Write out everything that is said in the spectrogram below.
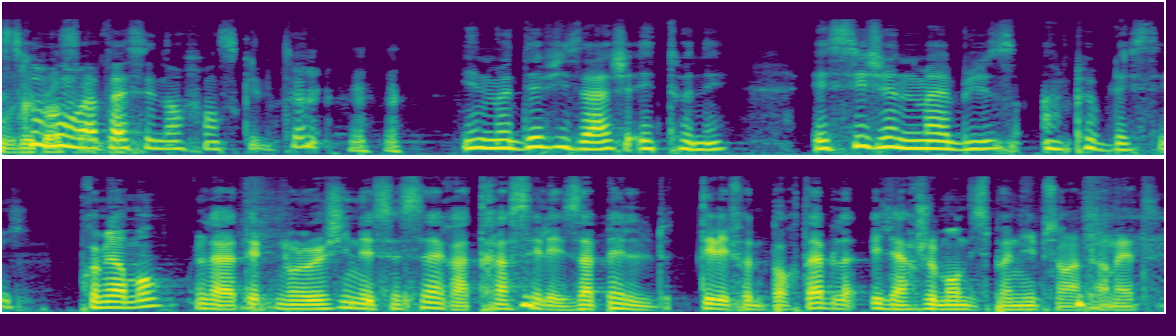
découvres se de trouve, on ça va passer dans France Culture. Il me dévisage étonné. Et si je ne m'abuse, un peu blessé. Premièrement, la technologie nécessaire à tracer les appels de téléphone portable est largement disponible sur Internet.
